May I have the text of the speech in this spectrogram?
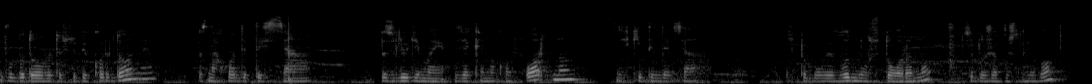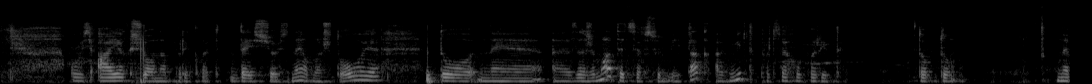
вибудовувати собі кордони, знаходитися з людьми, з якими комфортно, які дивляться з тобою в одну сторону. Це дуже важливо. Ось, а якщо, наприклад, десь щось не влаштовує, то не е, зажимати це в собі, так, а вміти про це говорити. Тобто не,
